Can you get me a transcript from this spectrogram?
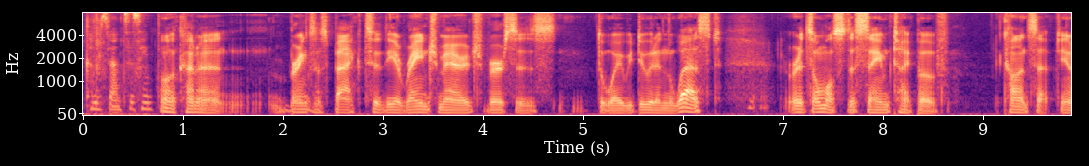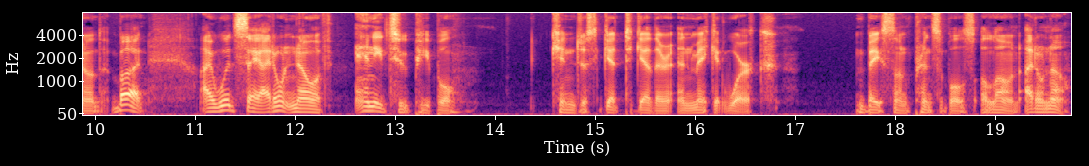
comes down to the same thing. Well, it kind of brings us back to the arranged marriage versus the way we do it in the West, where it's almost the same type of concept, you know. But I would say I don't know if any two people can just get together and make it work based on principles alone. I don't know.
